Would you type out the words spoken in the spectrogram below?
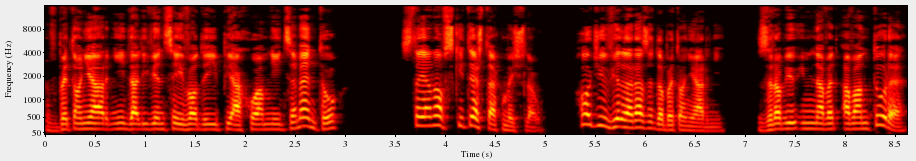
W betoniarni dali więcej wody i piachu, a mniej cementu. Stojanowski też tak myślał. Chodził wiele razy do betoniarni. Zrobił im nawet awanturę.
